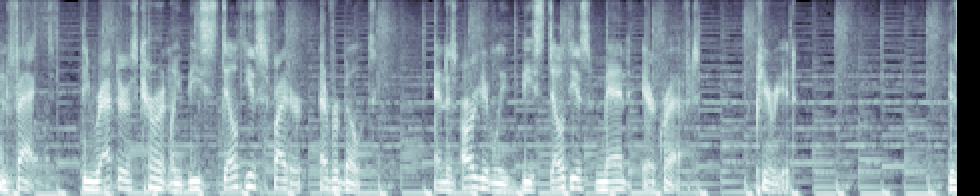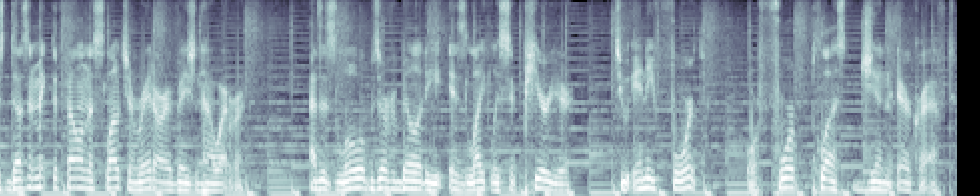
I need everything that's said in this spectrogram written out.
In fact, the Raptor is currently the stealthiest fighter ever built, and is arguably the stealthiest manned aircraft, period. This doesn't make the Felon a slouch in radar evasion, however, as its low observability is likely superior to any 4th or 4 plus gen aircraft.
